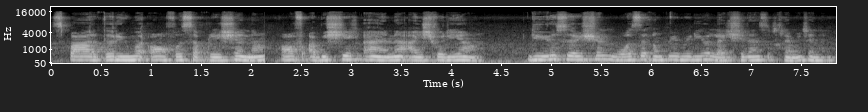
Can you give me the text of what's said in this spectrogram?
sparked a rumor of separation of Abhishek and Aishwarya. Your suggestion. Watch the complete video. Like, share and subscribe my channel.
